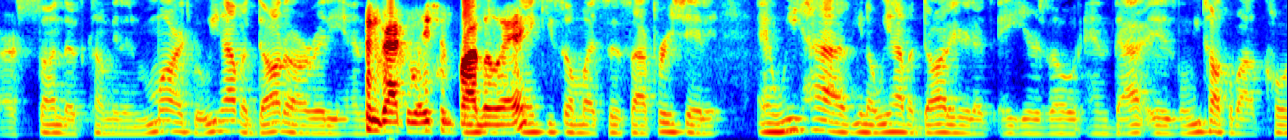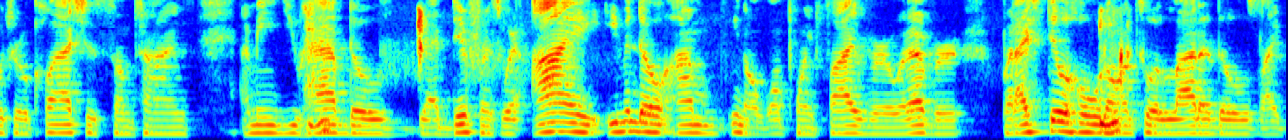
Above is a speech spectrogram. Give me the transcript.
our son that's coming in March, but we have a daughter already, and Congratulations, by the way. Thank you so much, sis. I appreciate it. And we have, you know, we have a daughter here that's eight years old, and that is when we talk about cultural clashes. Sometimes, I mean, you Mm-hmm. have those that difference where I, even though I'm, you know, 1.5 or whatever, but I still hold Mhm. on to a lot of those like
